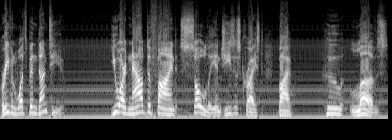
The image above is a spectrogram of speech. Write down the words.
or even what's been done to you. You are now defined solely in Jesus Christ by who loves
